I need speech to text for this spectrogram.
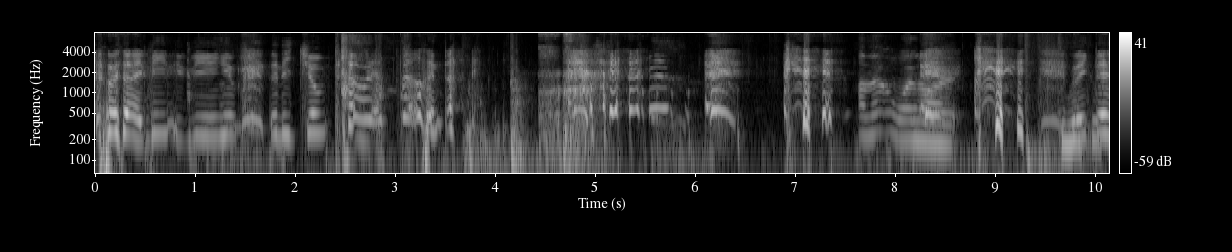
I was like PvPing him, then he jumped out and fell and died. I'm at one heart. like the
